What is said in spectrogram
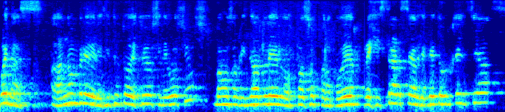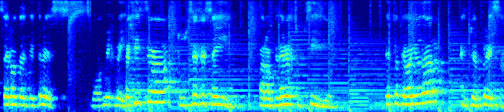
Buenas, a nombre del Instituto de Estudios y Negocios vamos a brindarle los pasos para poder registrarse al decreto de urgencia 033-2020. Registra tu CCCI para obtener el subsidio. Esto te va a ayudar en tu empresa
